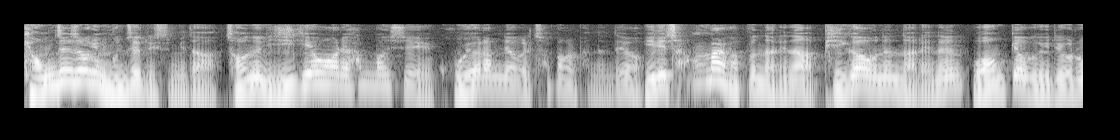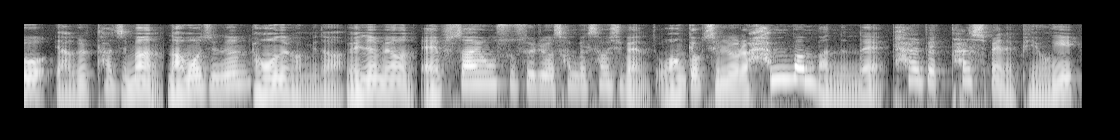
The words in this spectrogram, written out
경제적인 문제도 있습니다. 저는 2개월에 한 번씩 고혈압 약을 처방을 받는데요. 일이 정말 바쁜 날이나 비가 오는 날에는 원격 의료로 약을 타지만 나머지는 병원을 갑니다. 왜냐면 앱 사용 수수료 330엔 원격 진료를 한 번 받는데 880엔의 비용이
